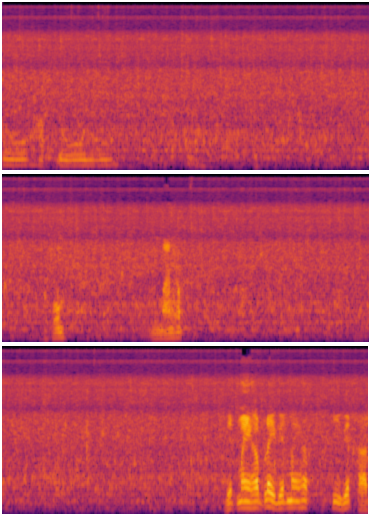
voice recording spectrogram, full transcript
ดูครับดูดูครับผมมีมันครับเบ็ดไหมครับไล่เบ็ดไหมครับที่เบ็ดขาด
